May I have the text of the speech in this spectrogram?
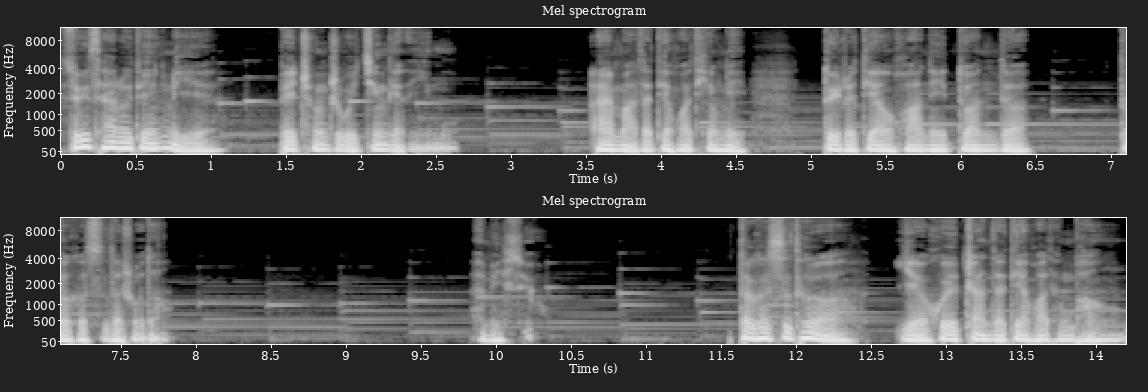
所以，才有电影里被称之为经典的一幕。艾玛在电话亭里，对着电话那端的德克斯特说道：“I miss you。”德克斯特也会站在电话亭旁，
